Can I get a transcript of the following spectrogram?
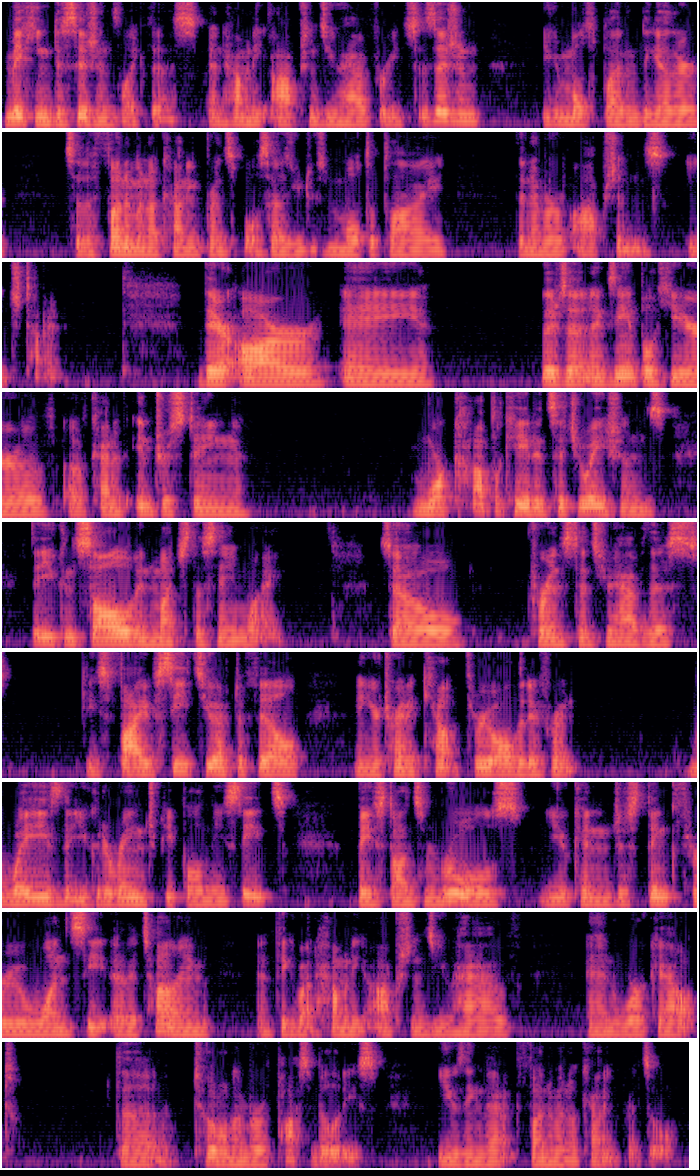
making decisions like this and how many options you have for each decision. You can multiply them together. So the fundamental counting principle says you just multiply the number of options each time. There are a there's an example here of, of kind of interesting, more complicated situations that you can solve in much the same way. So for instance, you have this these five seats you have to fill, and you're trying to count through all the different ways that you could arrange people in these seats based on some rules, you can just think through one seat at a time and think about how many options you have and work out the total number of possibilities using that fundamental counting principle.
